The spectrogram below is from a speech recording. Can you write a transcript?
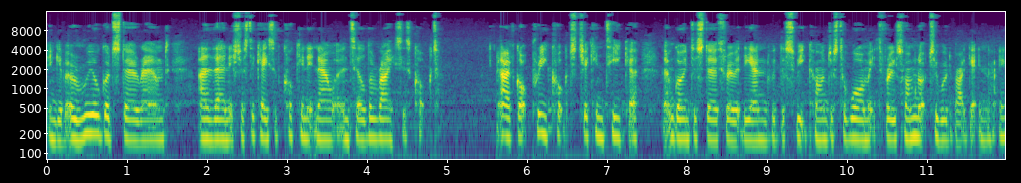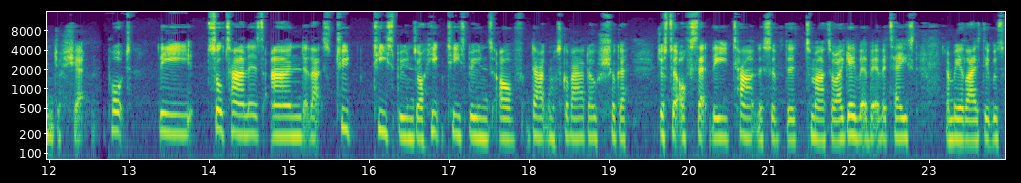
and give it a real good stir around. And then it's just a case of cooking it now until the rice is cooked. I've got pre-cooked chicken tikka that I'm going to stir through at the end with the sweet corn just to warm it through so I'm not too worried about getting that in just yet. Put the sultanas and that's two teaspoons or heaped teaspoons of dark muscovado sugar just to offset the tartness of the tomato. I gave it a bit of a taste and realised it was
